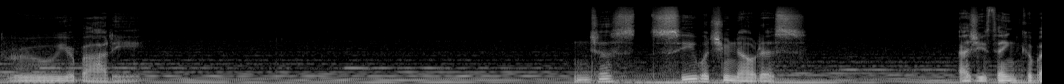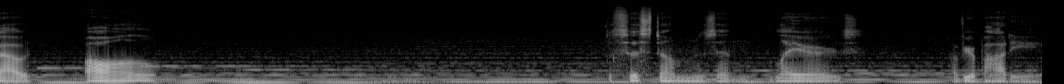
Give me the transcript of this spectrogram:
through your body. And just see what you notice as you think about all the systems and layers of your body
